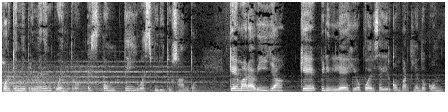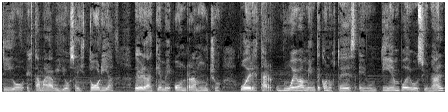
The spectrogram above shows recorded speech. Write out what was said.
porque mi primer encuentro es contigo, Espíritu Santo. Qué maravilla, qué privilegio poder seguir compartiendo contigo esta maravillosa historia. De verdad que me honra mucho poder estar nuevamente con ustedes en un tiempo devocional.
